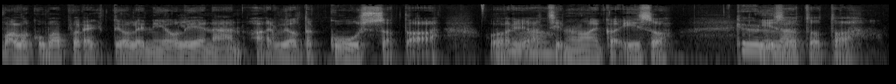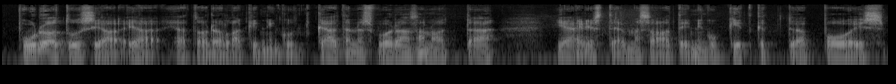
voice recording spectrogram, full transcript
valokuvaprojekti oli, niin oli enää arviolta 600 orjaa. Wow. Siinä on aika iso, iso tota, pudotus ja, ja, ja todellakin niin kuin käytännössä voidaan sanoa, että tämä järjestelmä saatiin niin kuin kitkettyä pois.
